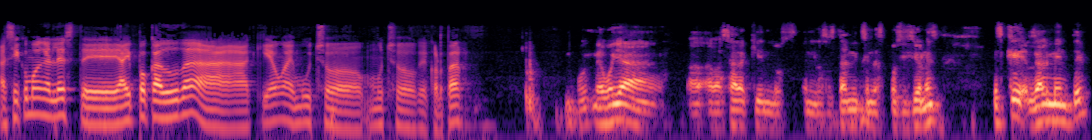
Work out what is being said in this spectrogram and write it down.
así como en el este hay poca duda, aquí aún hay mucho, mucho que cortar. Me voy a a, basar aquí en los, en los standings, en las posiciones, es que realmente,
